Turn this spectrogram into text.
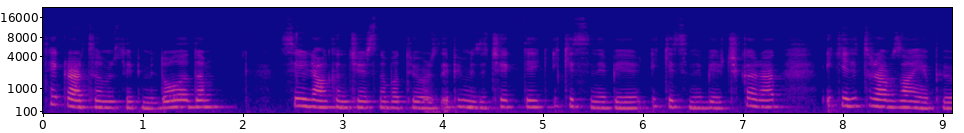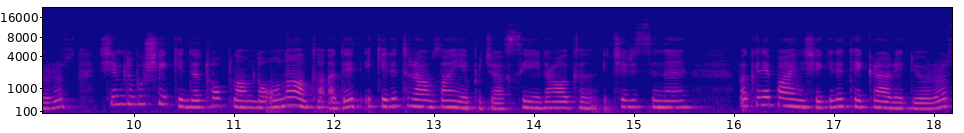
Tekrar tığım üstü ipimi doladım. Sihirli halkanın içerisine batıyoruz. İpimizi çektik. İkisini bir, ikisini bir çıkarak ikili trabzan yapıyoruz. Şimdi bu şekilde toplamda 16 adet ikili trabzan yapacağız sihirli halkanın içerisine. Bakın hep aynı şekilde tekrar ediyoruz.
